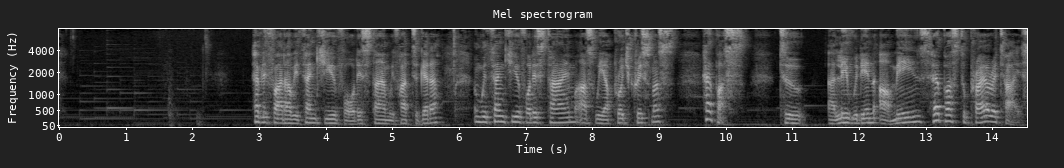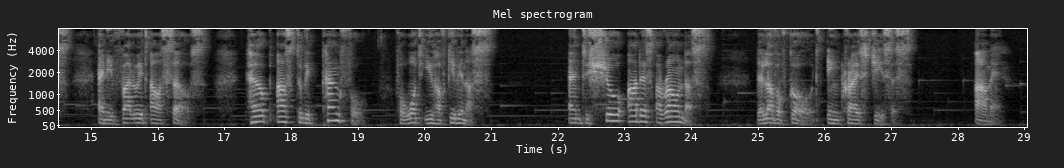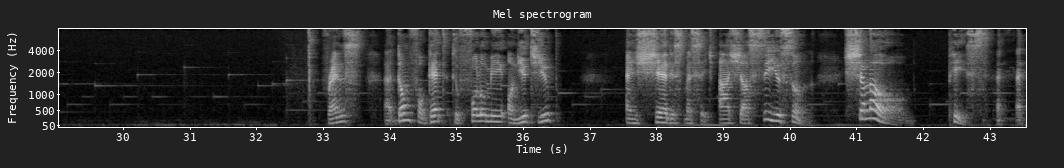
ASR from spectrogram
Heavenly Father, we thank you for this time we've had together. And we thank you for this time as we approach Christmas. Help us to uh, live within our means. Help us to prioritize and evaluate ourselves. Help us to be thankful for what you have given us and to show others around us the love of God in Christ Jesus. Amen. Friends, uh, don't forget to follow me on YouTube and share this message. I shall see you soon. Shalom. Peace.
